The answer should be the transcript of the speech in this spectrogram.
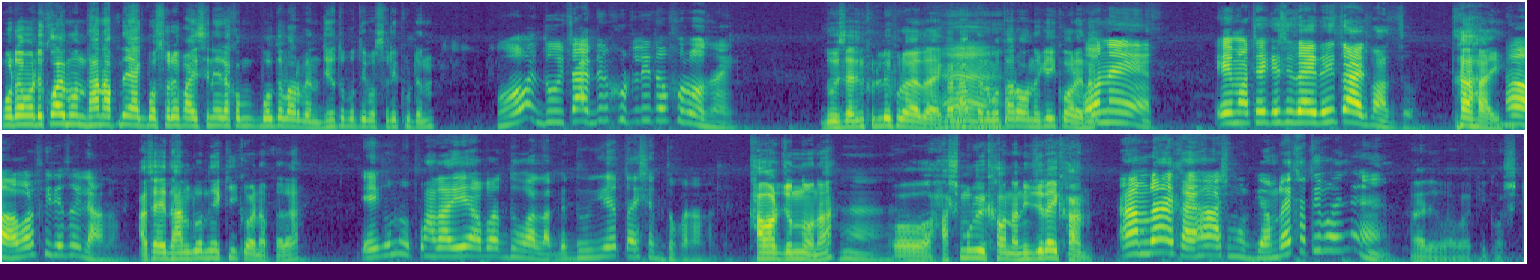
মোটামুটি কয় মন ধান আপনি এক বছরে পাইছেন? এরকম বলতে পারবেন যেহেতু প্রতি বছরই খুঁটেন। ও দুই চার দিন খুঁটলেই তো ফুরো যায়। দুই চার দিন খুঁটলে ফুরা যায় কারণ হ্যাঁ। আপনার মতো আরও অনেকেই করে না। অনেক। এই মাঠে গেছি যাই দেই চার পাঁচজন তাই? হ্যাঁ আবার ফিরে চলে আলাম আচ্ছা এই ধানগুলো নিয়ে কি করেন আপনারা? এইগুলো পাড়াইয়ে আবার ধোয়া লাগে ধুইয়ে তাই সেদ্ধ করা লাগে। খাওয়ার জন্য না? হ্যাঁ। ও হাঁস মুরগি খাও না নিজেরাই খান? আমরাই খাই হাঁস মুরগি আমরাই খাতে পারি না। আরে বাবা কি কষ্ট।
